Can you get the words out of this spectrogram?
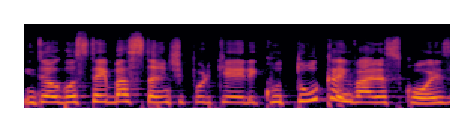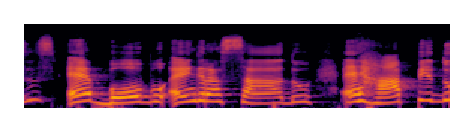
Então eu gostei bastante porque ele cutuca em várias coisas. É bobo, é engraçado, é rápido.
